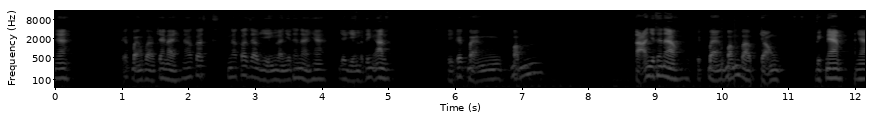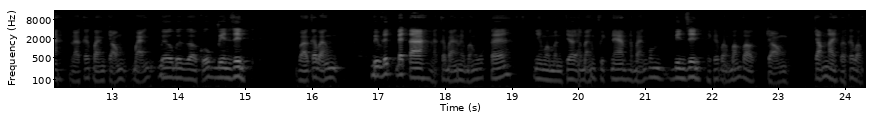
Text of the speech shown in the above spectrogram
nha. Các bạn vào trang này, nó có nó có giao diện là như thế này ha. Giao diện là tiếng Anh thì các bạn bấm tải như thế nào? Các bạn bấm vào chọn Việt Nam nha là các bạn chọn bản BOBG của Benzin và các bạn Build Beta là các bạn này bản quốc tế. Nhưng mà mình chơi ở bản Việt Nam là bản của Benzin thì các bạn bấm vào chọn chấm này và các bạn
